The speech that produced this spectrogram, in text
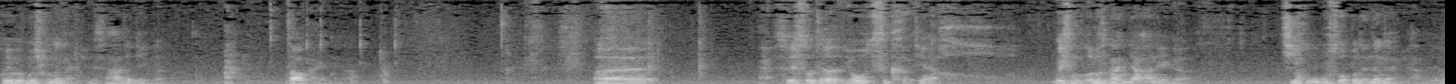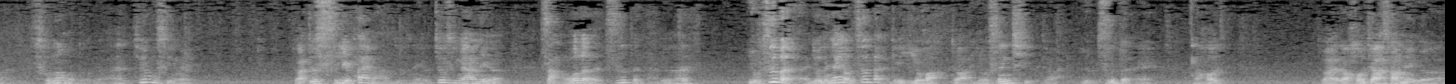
回味无穷的感觉，是他的那个 招牌那个。呃，所以说这由此可见，为什么俄罗斯钢琴家他那个几乎无所不能的感觉，他们对吧？出那么多对吧？就是因为，对吧？就实力派嘛，就是那个，就是因为他那个掌握了资本啊，就是他。有资本，就人家有资本，这一句话，对吧？有身体，对吧？有资本，哎，然后，对吧？然后加上那个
